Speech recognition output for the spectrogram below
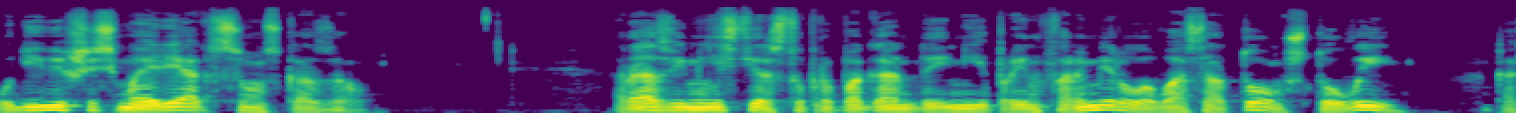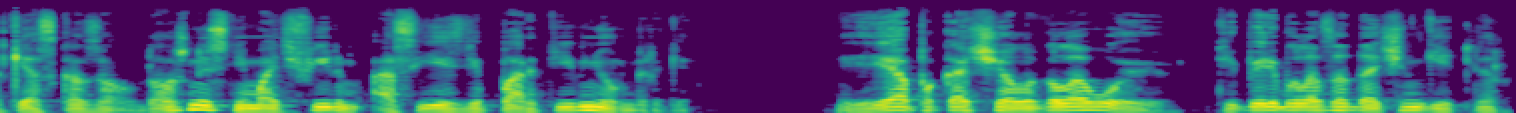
Удивившись моей реакции, он сказал, «Разве Министерство пропаганды не проинформировало вас о том, что вы, как я сказал, должны снимать фильм о съезде партии в Нюрнберге?» Я покачала головой. Теперь был озадачен Гитлер.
